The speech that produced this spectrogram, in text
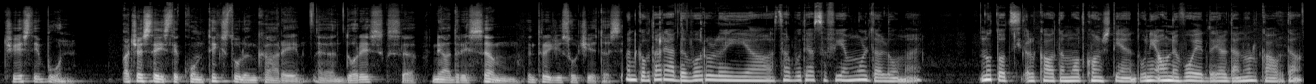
ce este bun. Acesta este contextul în care uh, doresc să ne adresăm întregii societăți. În căutarea adevărului uh, s-ar putea să fie multă lume. Nu toți îl caută în mod conștient. Unii au nevoie de el, dar nu-l caută.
